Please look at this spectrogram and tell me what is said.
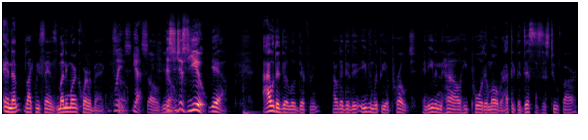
And like we saying, it's money more than quarterback. Please, So- yes. So this know, is just you. Yeah, I would have did a little different. I would have did it even with the approach and even how he pulled him over. I think the distance is too far.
